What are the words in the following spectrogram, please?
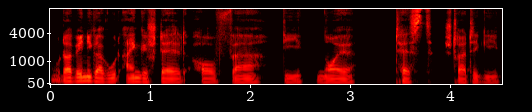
oder weniger gut eingestellt auf äh, die neue Teststrategie?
